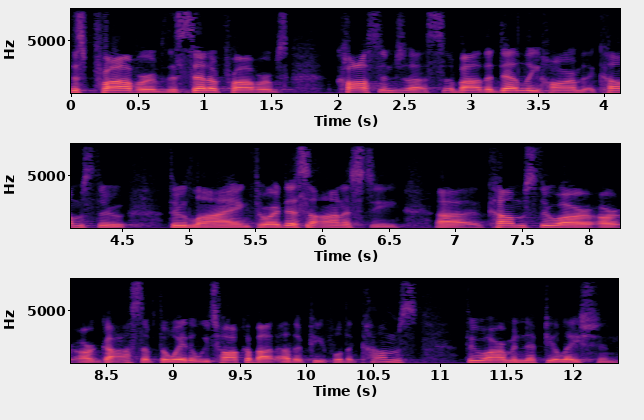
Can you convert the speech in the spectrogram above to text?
this proverb, this set of proverbs, cautions us about the deadly harm that comes through, through lying, through our dishonesty, uh, comes through our, our, our gossip, the way that we talk about other people, that comes through our manipulation.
